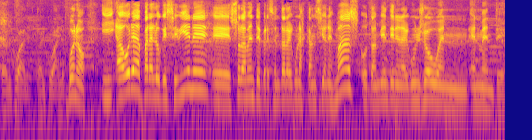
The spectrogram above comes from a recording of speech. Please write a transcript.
Tal cual, tal cual. Bueno, y ahora para lo que se viene, eh, ¿solamente presentar algunas canciones más o también tienen algún show en, en mente?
